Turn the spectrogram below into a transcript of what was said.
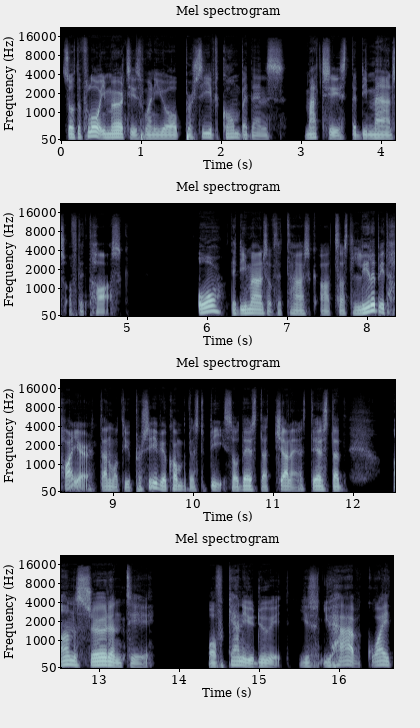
So, the flow emerges when your perceived competence matches the demands of the task or the demands of the task are just a little bit higher than what you perceive your competence to be. So there's that challenge, there's that uncertainty of can you do it? You, you have quite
